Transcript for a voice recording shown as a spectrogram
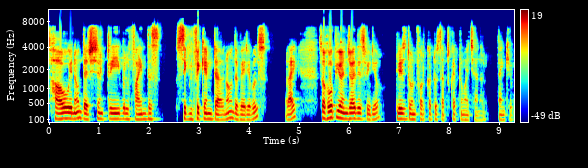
how you know decision tree will find this significant uh, you know the variables right? So hope you enjoy this video please don't forget to subscribe to my channel. Thank you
